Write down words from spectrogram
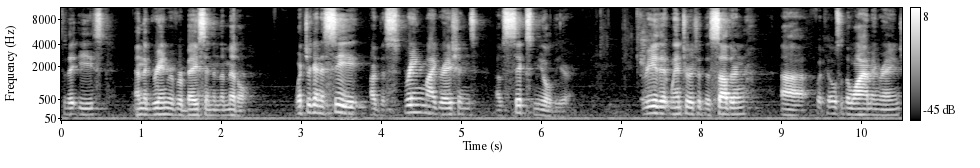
to the east, and the Green River Basin in the middle. What you're going to see are the spring migrations of six mule deer, three that winter to the southern uh, foothills of the Wyoming Range,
